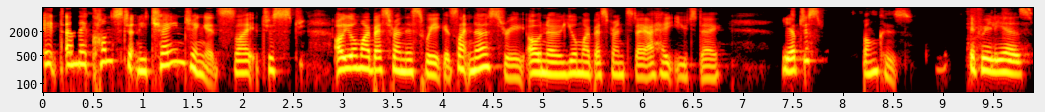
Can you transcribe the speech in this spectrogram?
It and they're constantly changing. It's like just, oh, you're my best friend this week. It's like nursery. Oh no, you're my best friend today. I hate you today. Yep. Just bonkers. It really is.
